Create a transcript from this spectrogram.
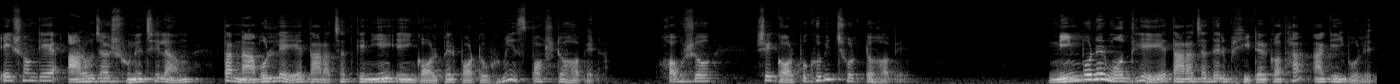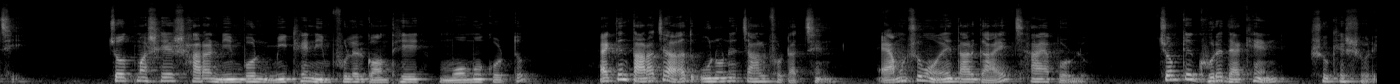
এই সঙ্গে আরও যা শুনেছিলাম তা না বললে তারাচাঁদকে নিয়ে এই গল্পের পটভূমি স্পষ্ট হবে না। অবশ্য সে গল্প খুবই ছোট্ট হবে। নিম্বনের মধ্যে তারাচাঁদের ভিটের কথা আগেই বলেছি। চৈত মাসে সারা নিম্বন মিঠে নিমফুলের গন্ধে মোমো করত। একদিন তারাচাঁদ উনুনে চাল ফোটাচ্ছেন। এমন সময় তার গায়ে ছায়া পড়ল। চমকে ঘুরে দেখেন সুখেশ্বরী।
